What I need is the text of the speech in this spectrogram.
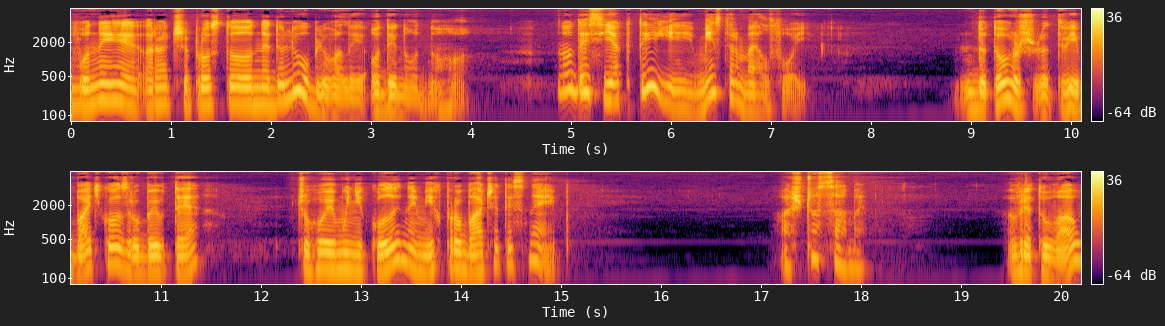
вони радше просто недолюблювали один одного. Ну, десь як ти і містер Мелфой. До того ж, твій батько зробив те, чого йому ніколи не міг пробачити Снейп. А що саме? Врятував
